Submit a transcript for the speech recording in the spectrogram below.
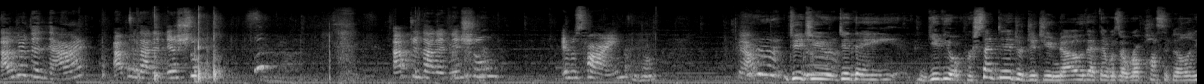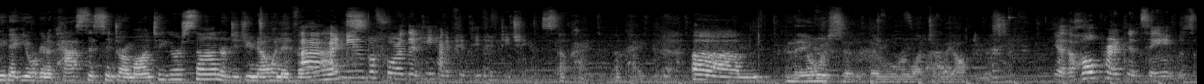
other than that, after that initial, after that initial, it was fine. Mm-hmm. Yeah. Did you did they give you a percentage or did you know that there was a real possibility that you were going to pass this syndrome on to your son or did you know in Uh, advance? I knew before that he had a 50-50 chance. Okay, okay. Um, And they always said that they were reluctantly optimistic. Yeah, the whole pregnancy was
